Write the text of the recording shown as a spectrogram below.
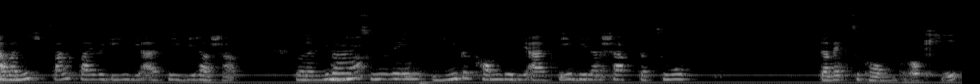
aber nicht zwangsweise gegen die AfD-Wählerschaft, sondern lieber Mhm. zusehen, wie bekommen wir die AfD-Wählerschaft dazu, da wegzukommen. okay.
